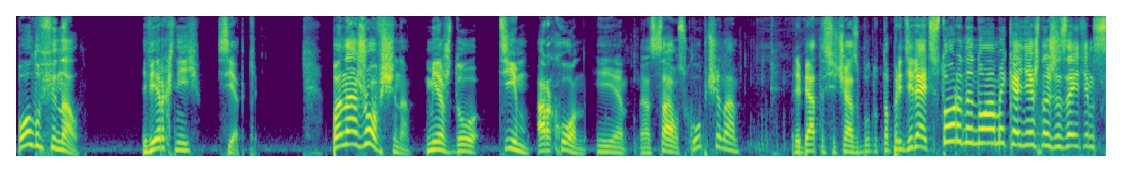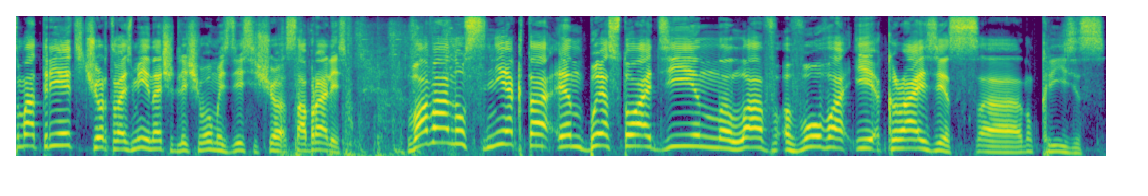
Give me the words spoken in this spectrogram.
Полуфинал верхней сетки. Поножовщина между Team Архон и э, South Купчина. Ребята сейчас будут определять стороны, ну а мы, конечно же, за этим смотреть. Черт возьми, иначе для чего мы здесь еще собрались. Ваванус, Некто, НБ-101, Лав, Вова и Крайзис. Э, ну, Кризис.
